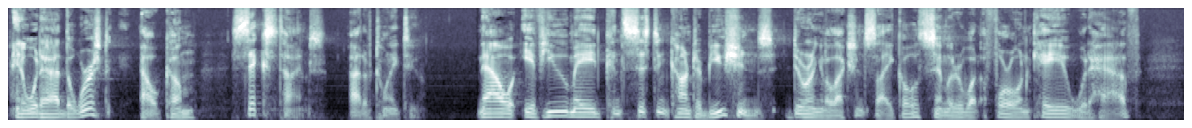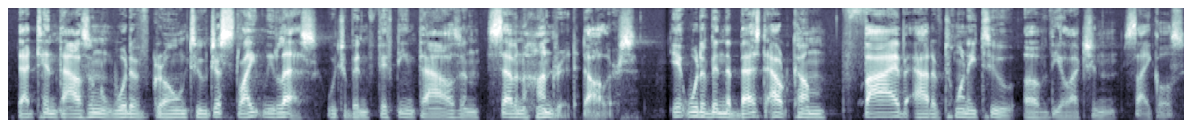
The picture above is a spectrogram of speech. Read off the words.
And it would have had the worst outcome six times out of 22. Now, if you made consistent contributions during an election cycle, similar to what a 401k would have, that 10,000 would have grown to just slightly less, which would have been $15,700 it would have been the best outcome five out of 22 of the election cycles.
